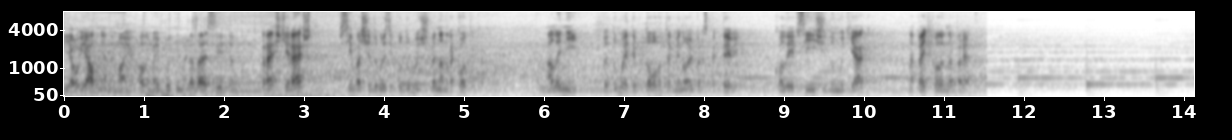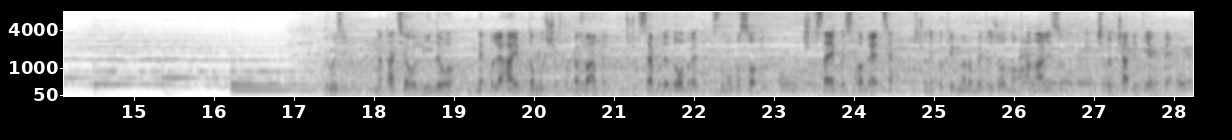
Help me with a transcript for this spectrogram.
Я уявлення не маю, але майбутнє виглядає світлим. Врешті-решт, всі ваші друзі подумають, що ви на наркотиках. Але ні, ви думаєте в довготерміновій перспективі, коли всі інші думають як, на 5 хвилин наперед. Друзі, мета цього відео не полягає в тому, щоб показати, що все буде добре само по собі, що все якось складеться, що не потрібно робити жодного аналізу чи вивчати ті активи.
